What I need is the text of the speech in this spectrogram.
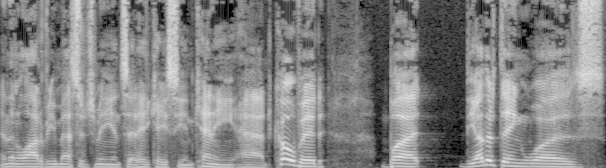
And then a lot of you messaged me and said, "Hey, Casey and Kenny had COVID," but the other thing was,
